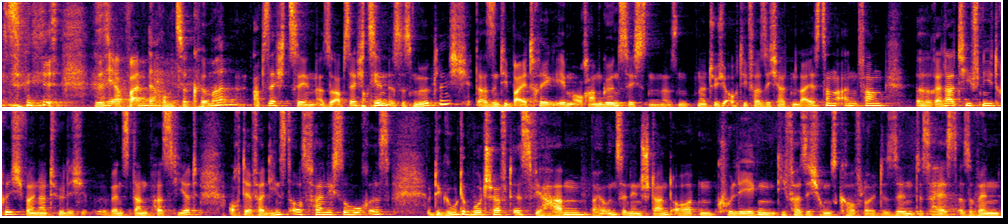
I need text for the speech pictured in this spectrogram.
sich ab wann darum zu kümmern? Ab 16. Also ab 16 okay. ist es möglich. Da sind die Beiträge eben auch am günstigsten. Da sind natürlich auch die versicherten Leistungen am Anfang äh, relativ niedrig, weil natürlich, wenn es dann passiert, auch der Verdienstausfall nicht so hoch ist. Und die gute Botschaft ist, wir haben bei uns in den Standorten Kollegen, die Versicherungskaufleute sind. Das heißt also, wenn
